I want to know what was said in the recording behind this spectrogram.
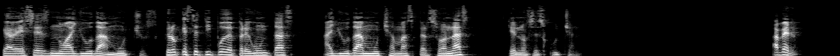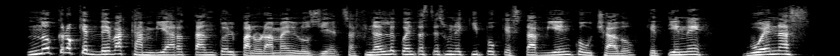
que a veces no ayuda a muchos. Creo que este tipo de preguntas ayuda a muchas más personas que nos escuchan. A ver, no creo que deba cambiar tanto el panorama en los Jets. Al final de cuentas, este es un equipo que está bien coachado, que tiene buenas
